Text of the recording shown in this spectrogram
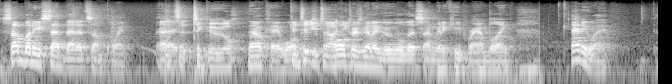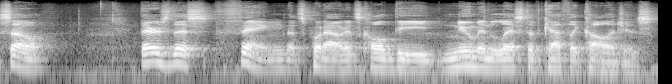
Somebody said that at some point. Uh, that's it to Google. Okay, Walter's, Continue talking. Walter's going to Google this. I'm going to keep rambling. Anyway, so there's this thing that's put out. It's called the Newman List of Catholic Colleges.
